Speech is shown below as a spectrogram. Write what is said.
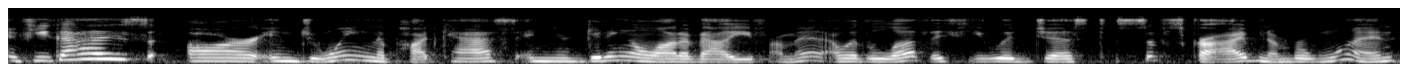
if you guys are enjoying the podcast and you're getting a lot of value from it, I would love if you would just subscribe, number one,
